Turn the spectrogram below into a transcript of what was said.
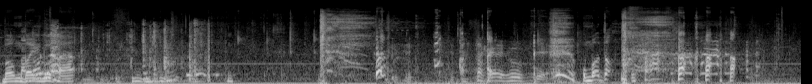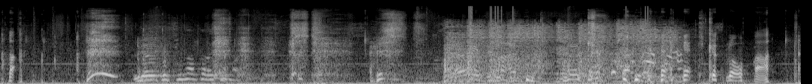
Bomba in bocca. Attacca le cuffie. Oh madonna. Gli ho refusato la chiamata. Eccolo fatta.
